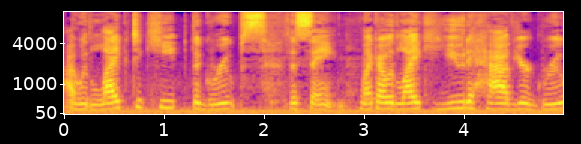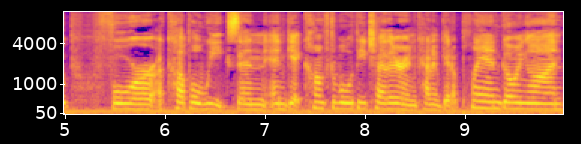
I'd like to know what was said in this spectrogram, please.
I would like to keep the groups the same. Like I would like you to have your group for a couple weeks and, and get comfortable with each other and kind of get a plan going on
